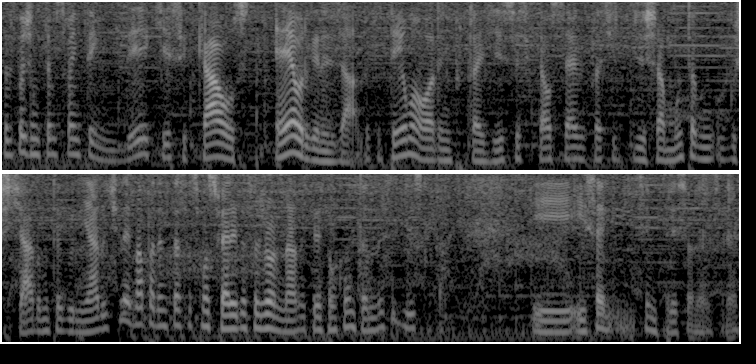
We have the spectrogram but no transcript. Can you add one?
Mas depois de um tempo você vai entender que esse caos é organizado, que tem uma ordem por trás disso, esse caos serve para te deixar muito angustiado, muito agoniado e te levar para dentro dessa atmosfera e dessa jornada que eles estão contando nesse disco, cara. E isso é, isso é impressionante, né?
